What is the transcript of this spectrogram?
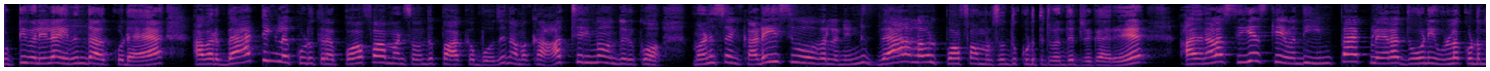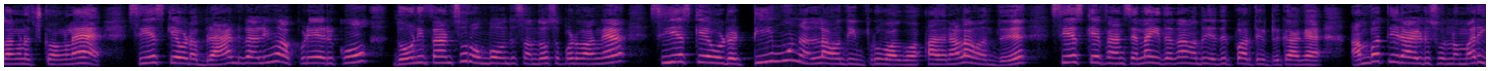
முட்டி வலிலாம் இருந்தால் கூட அவர் பேட்டிங்கில் கொடுக்குற பெர்ஃபார்மன்ஸ் வந்து பார்க்கும்போது நமக்கு ஆச்சரியமாக வந்திருக்கும். மனுஷன் கடைசி ஓவரில் நின்று வேற லெவல் பர்ஃபார்மன்ஸ் வந்து கொடுத்துட்டு வந்துட்டு இருக்காரு அதனால சிஎஸ்கே வந்து இம்பாக்ட் பிளேயராக தோனி உள்ள கொண்டு வந்தாங்கன்னு வச்சுக்கோங்களேன். சிஎஸ்கேவோட பிராண்ட் வேல்யூ அப்படியே இருக்கும். தோனி ஃபேன்ஸும் ரொம்ப வந்து சந்தோஷப்படுவாங்க. சிஎஸ்கேவோட டீமும் நல்லா வந்து இம்ப்ரூவ் ஆகும். அதனால வந்து சிஎஸ்கே ஃபேன்ஸ் எல்லாம் இதை தான் வந்து எதிர்பார்த்துக்கிட்டு இருக்காங்க. அம்பத்தி ராயுடு சொன்ன மாதிரி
